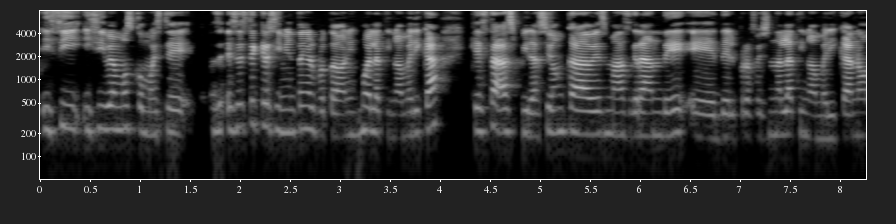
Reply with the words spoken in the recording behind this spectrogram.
y sí, y sí vemos como este, es este crecimiento en el protagonismo de Latinoamérica, que esta aspiración cada vez más grande eh, del profesional latinoamericano,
